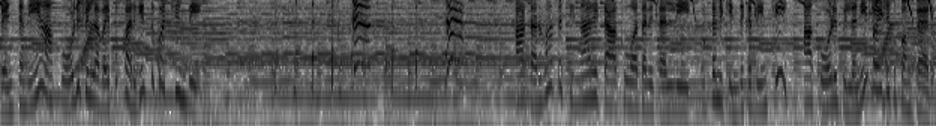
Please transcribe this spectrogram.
వెంటనే ఆ కోడి పిల్ల వైపు పరిగెత్తుకొచ్చింది. ఆ తర్వాత చిన్నారి టాకు అతని తల్లి బుట్టను కిందికి దించి ఆ కోడి పిల్లని బయటకు పంపారు.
